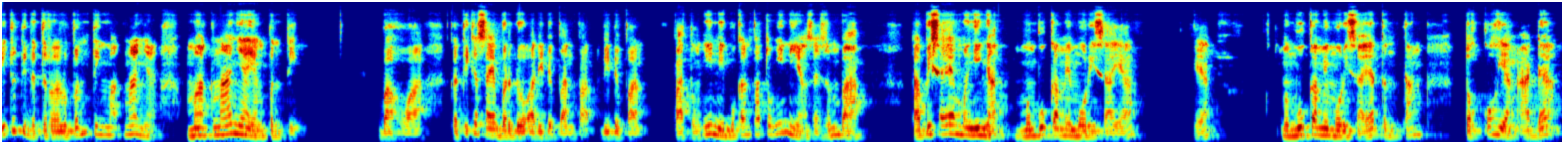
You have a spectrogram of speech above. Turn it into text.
Itu tidak terlalu penting maknanya. Maknanya yang penting bahwa ketika saya berdoa di depan di depan patung ini bukan patung ini yang saya sembah, tapi saya mengingat, membuka memori saya, ya, membuka memori saya tentang tokoh yang ada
